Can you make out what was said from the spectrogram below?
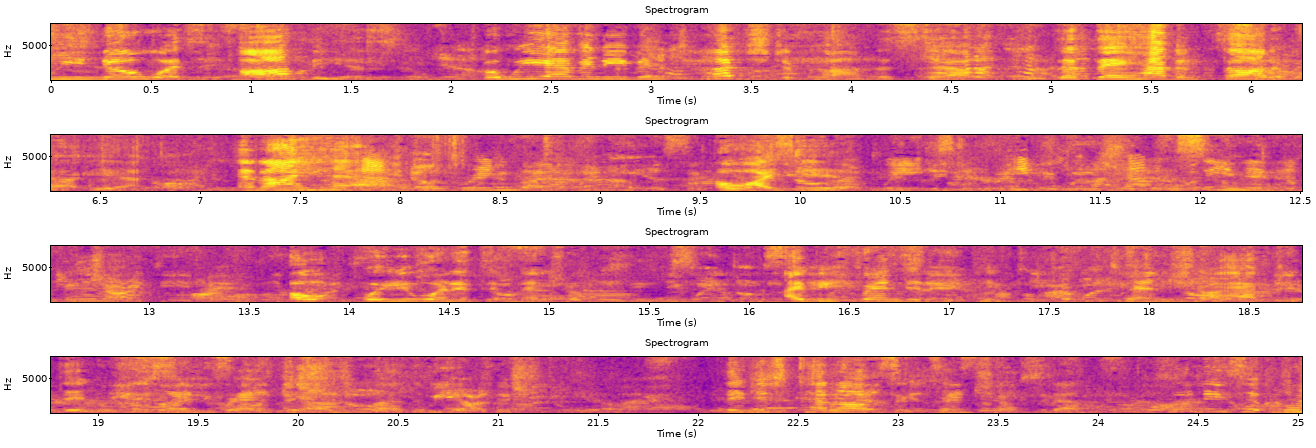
We know what's obvious, but we haven't even touched upon the stuff that they haven't thought about yet. And I have. bring Oh, I did. that we people haven't seen it. Oh, well, you weren't at the Metro meetings. I befriended the people from Crenshaw after they were disenfranchised by the Metro. They just cut off the Crenshaw stuff. Who needs it more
